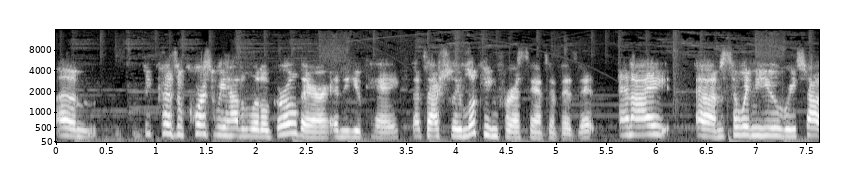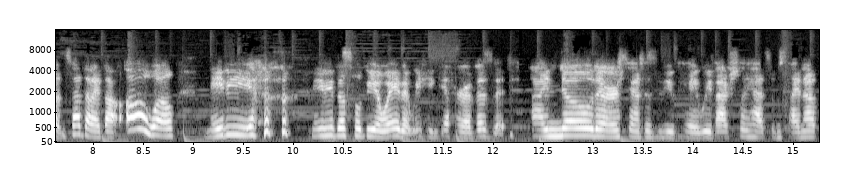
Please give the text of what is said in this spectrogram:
Um, because of course we have a little girl there in the UK that's actually looking for a Santa visit and I, um, so when you reached out and said that, I thought, oh well, maybe, maybe this will be a way that we can get her a visit. I know there are Santas in the UK. We've actually had some sign up,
